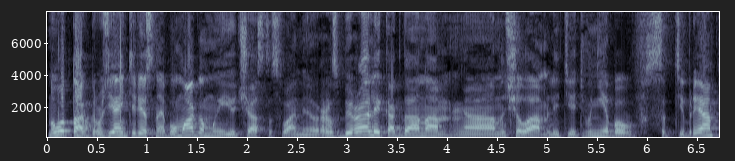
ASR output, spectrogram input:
Ну вот так, друзья, интересная бумага, мы ее часто с вами разбирали, когда она э, начала лететь в небо с октября.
